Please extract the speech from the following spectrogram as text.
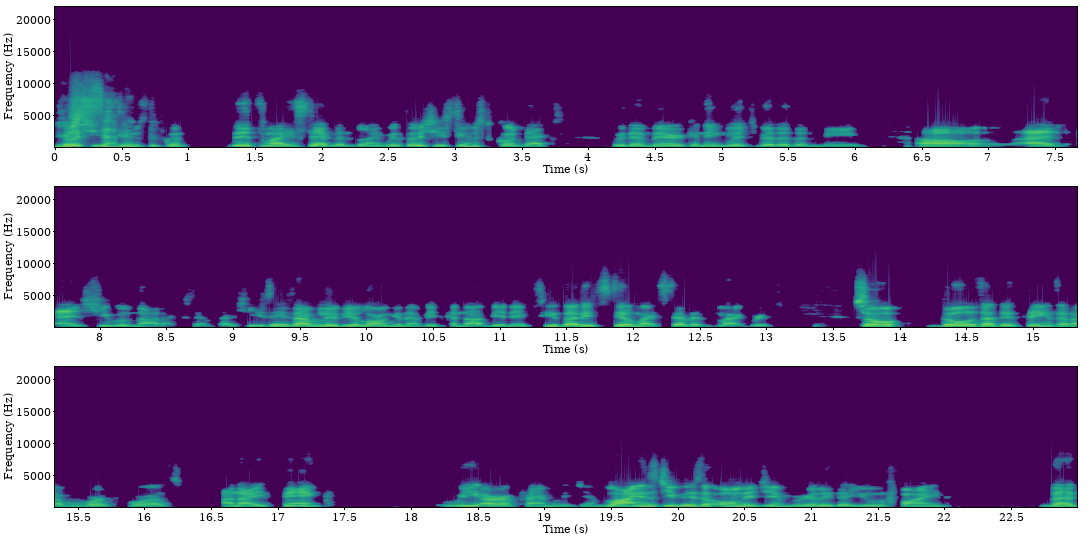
Your so she seventh? seems to, it's my seventh language. So she seems to connect with American English better than me. Uh, and and she will not accept that. She says, "I've lived here long enough; it cannot be an excuse." But it's still my seventh language. So those are the things that have worked for us, and I think we are a family gym. Lions Gym is the only gym really that you'll find that.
